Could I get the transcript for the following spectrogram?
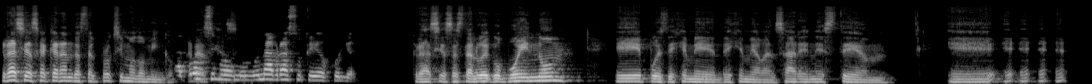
Gracias, Jacaranda. Hasta el próximo domingo. Hasta el próximo domingo. Un abrazo, querido Julio. Gracias, hasta luego. Bueno, eh, pues déjeme, déjeme avanzar en este. Mm, eh, eh,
